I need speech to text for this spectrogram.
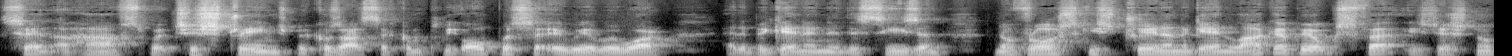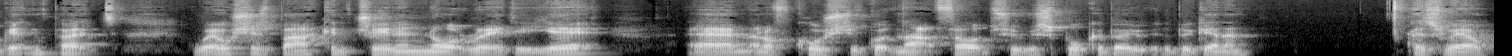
centre halves, which is strange because that's the complete opposite of where we were at the beginning of the season. Nawrocki's training again. Lagerbielke's fit, he's just not getting picked. Welsh is back in training, not ready yet. Um, and of course, you've got Nat Phillips, who we spoke about at the beginning as well.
